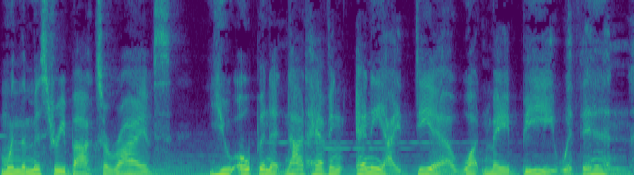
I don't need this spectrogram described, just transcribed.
When the mystery box arrives, you open it not having any idea what may be within.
